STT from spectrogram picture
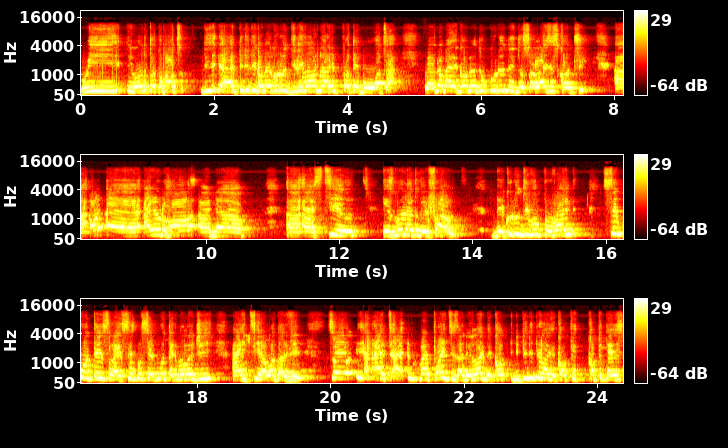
We, we want to talk about the uh, PDP government couldn't deliver ordinary potable water. We are not by a government who couldn't industrialize this country. Uh, uh, iron ore and uh, uh, uh, steel is nowhere to be found. They couldn't even provide simple things like simple, simple technology, IT, and what have you. So I, I, my point is that they lack the the PDP lack the competence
